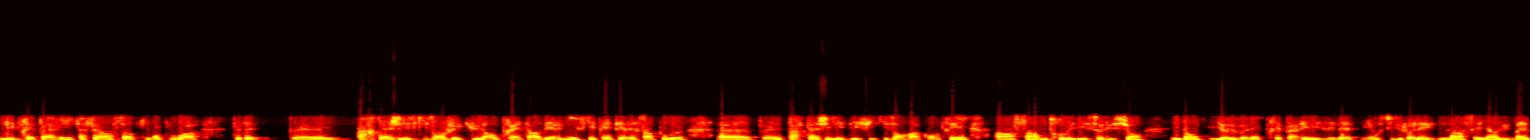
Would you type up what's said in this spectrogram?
les préparer, ça fait en sorte qu'ils vont pouvoir peut-être euh, partager ce qu'ils ont vécu au printemps dernier, ce qui est intéressant pour eux, euh, partager les défis qu'ils ont rencontrés, ensemble trouver des solutions. Et donc, il y a le volet préparer les élèves, mais il y a aussi le volet l'enseignant lui-même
